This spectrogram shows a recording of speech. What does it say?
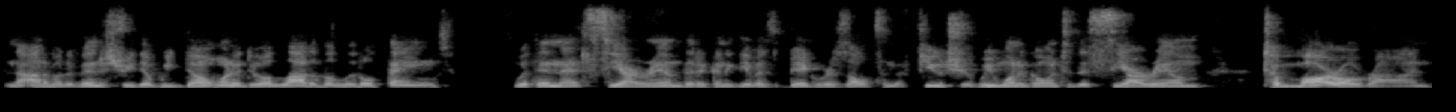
in the automotive industry that we don't want to do a lot of the little things within that CRM that are going to give us big results in the future. We want to go into the CRM tomorrow, Ron,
